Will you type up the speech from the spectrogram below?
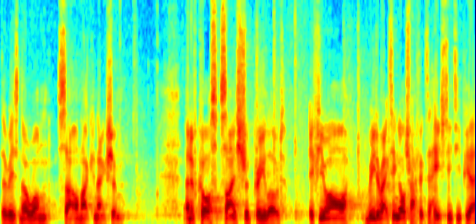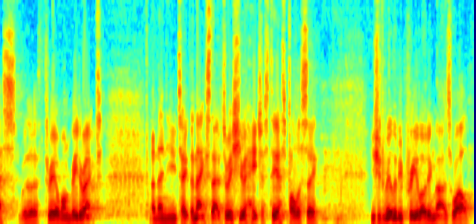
There is no one sat on that connection. And of course, sites should preload. If you are redirecting your traffic to HTTPS with a 301 redirect, and then you take the next step to issue a HSTS policy, you should really be preloading that as well.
